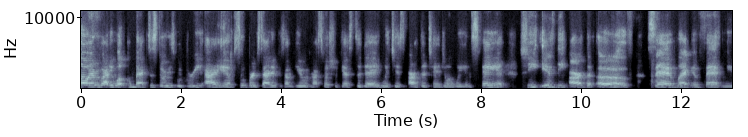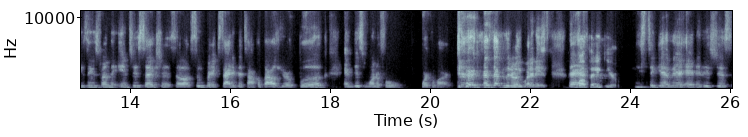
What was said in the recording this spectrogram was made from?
Hello, everybody. Welcome back to Stories with Bri. I am super excited because I'm here with my special guest today, which is Arthur Tangela Williams Spann. She is the author of Sad, Black, and Fat Musings from the Intersection. So I'm super excited to talk about your book and this wonderful work of art because that's literally what it is. That well, thank you piece together and it is just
